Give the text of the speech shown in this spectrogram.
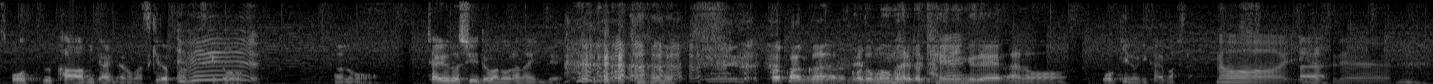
スポーツカーみたいなのが好きだったんですけど、えあの、チャイルドシートが乗らないんで、パパの、はい。子供生まれたタイミングで、うんあの大きいのに変えました。ああいいですね、い、ろん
